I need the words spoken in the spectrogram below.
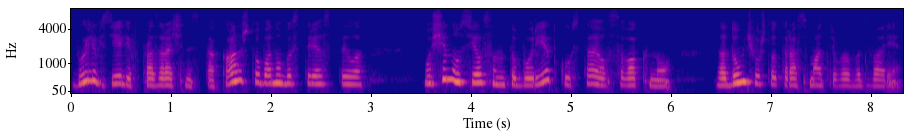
Вылив зелье в прозрачный стакан, чтобы оно быстрее остыло, мужчина уселся на табуретку, уставился в окно, задумчиво что-то рассматривая во дворе.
